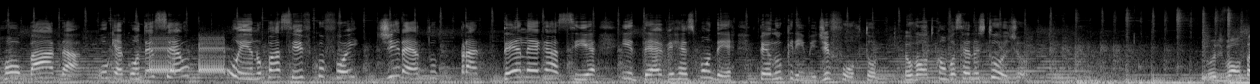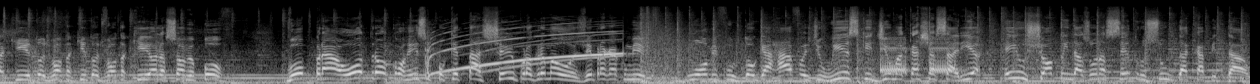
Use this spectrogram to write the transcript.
roubada. O que aconteceu? O Eno Pacífico foi direto para a delegacia e deve responder pelo crime de furto. Eu volto com você no estúdio. Tô de volta aqui, tô de volta aqui, tô de volta aqui. Olha só, meu povo. Vou para outra ocorrência porque tá cheio o programa hoje. Vem para cá comigo um homem furtou garrafas de uísque de uma cachaçaria em um shopping da zona centro-sul da capital.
